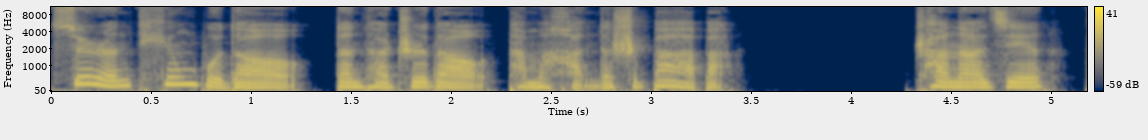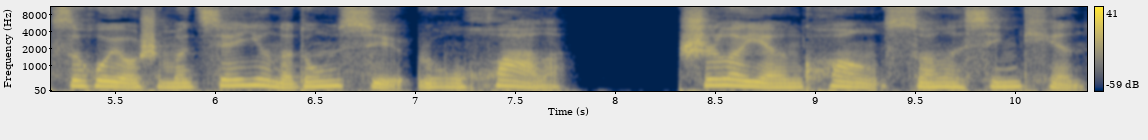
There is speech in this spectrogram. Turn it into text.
虽然听不到，但他知道他们喊的是爸爸。刹那间，似乎有什么坚硬的东西融化了，湿了眼眶，酸了心田。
